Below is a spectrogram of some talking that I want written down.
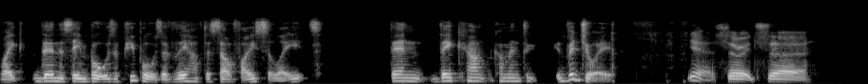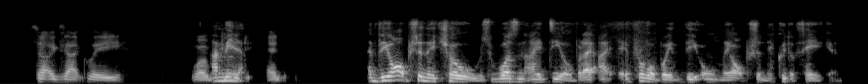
like they're in the same boat as the pupils. If they have to self isolate, then they can't come in to invigilate. Yeah, so it's uh, it's not exactly well I mean- and the option they chose wasn't ideal, but I, I it's probably the only option they could have taken.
